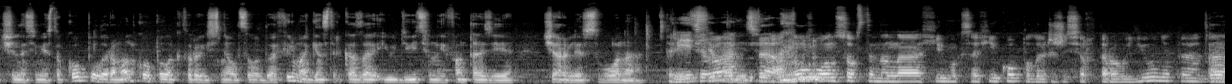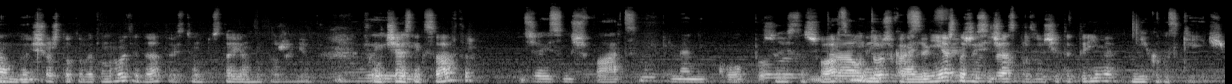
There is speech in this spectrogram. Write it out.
член семейства Коппола, Роман Коппола, который снял целых два фильма «Агент Стрекоза» и «Удивительные фантазии Чарли Свона». Третьего. Третьего. Да, ну он, собственно, на фильмах Софии Коппола режиссер второго юнита, там да, еще что-то в этом роде, да, то есть он постоянно тоже ее ну, участник, соавтор. Джейсон Шварцман, племянник Коппола. Джейсон Шварцман, да, и, тоже конечно же, сейчас прозвучит это имя Николас Кейдж.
